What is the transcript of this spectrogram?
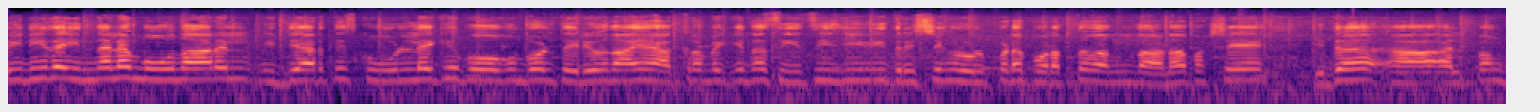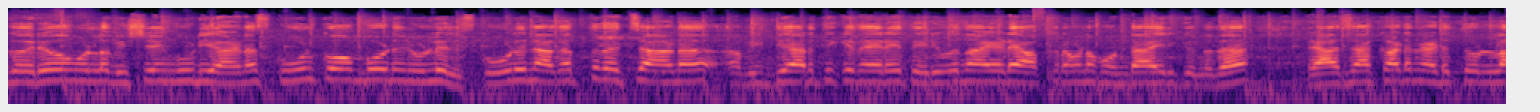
വിനീത ഇന്നലെ മൂന്നാറിൽ വിദ്യാർത്ഥി സ്കൂളിലേക്ക് പോകുമ്പോൾ തെരുവുനായ ആക്രമിക്കുന്ന സി സി ജി വി ദൃശ്യങ്ങൾ ഉൾപ്പെടെ പുറത്തു വന്നതാണ്. പക്ഷേ ഇത് അല്പം ഗൗരവമുള്ള വിഷയം കൂടിയാണ്. സ്കൂൾ കോമ്പൗണ്ടിനുള്ളിൽ സ്കൂളിനകത്ത് വെച്ചാണ് വിദ്യാർത്ഥിക്ക് നേരെ തെരുവുനായയുടെ ആക്രമണം ഉണ്ടായിരിക്കുന്നത്. രാജാക്കാടിനടുത്തുള്ള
